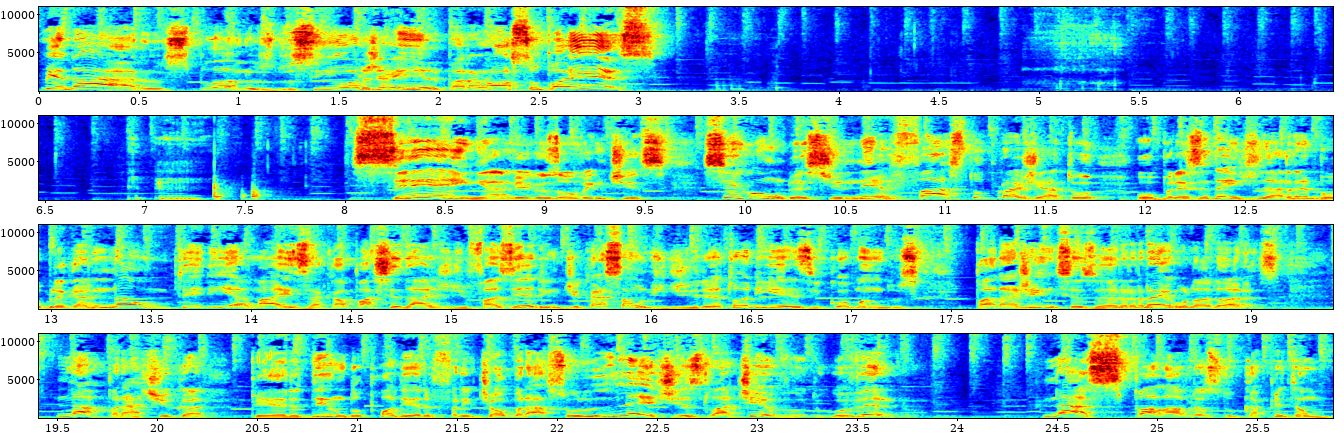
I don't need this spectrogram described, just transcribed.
minar os planos do senhor Jair para nosso país. Sim, amigos ouvintes, segundo este nefasto projeto, o presidente da República não teria mais a capacidade de fazer indicação de diretorias e comandos para agências reguladoras, na prática, perdendo poder frente ao braço legislativo do governo. Nas palavras do capitão,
